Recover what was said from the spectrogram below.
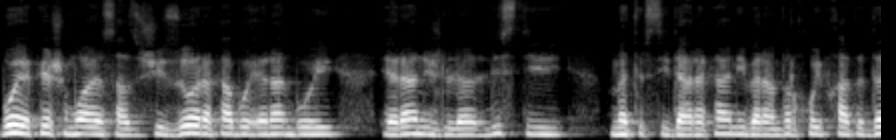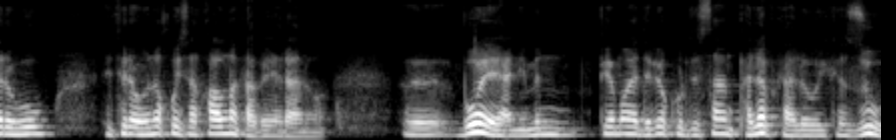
بۆیە پێشم وایە سازشی زۆرەکە بۆ ئێران بۆی ئێرانیش لە لیستی مەترسیدارەکانی بەرامبەر خۆی بخاتە دەرەوە و ئیتر ئەوە نەخۆی سەرقال نەکە بە ئێرانەوە بۆیە یانی من پێم وایە دەبێت کوردستان پەلە بکە لەوەی کە زوو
